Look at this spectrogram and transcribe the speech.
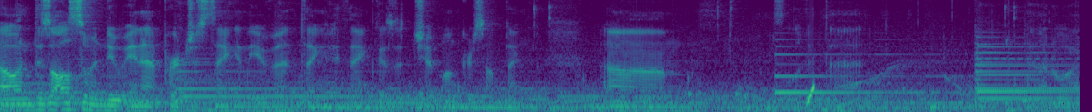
oh, and there's also a new in-app purchase thing in the event thing, I think. There's a chipmunk or something. Um, let's look at that. How do I...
